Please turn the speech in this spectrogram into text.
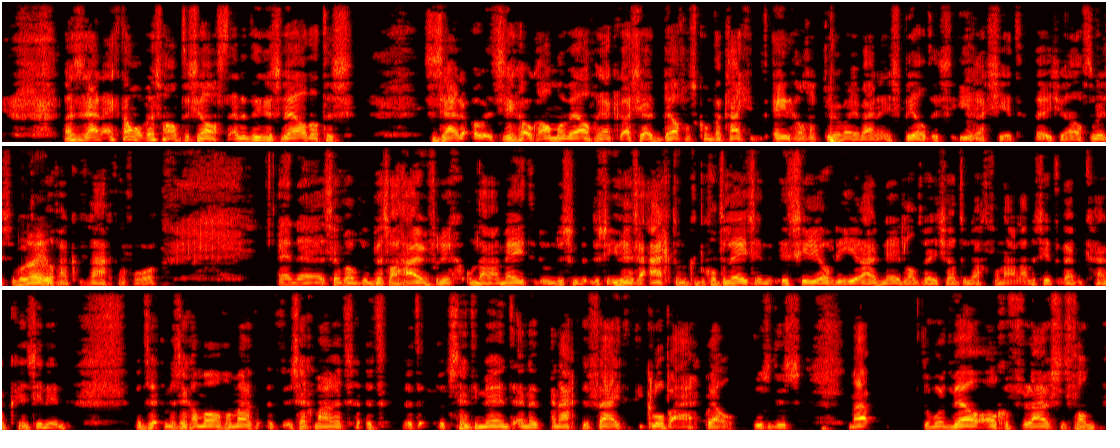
Maar ze zijn echt allemaal best wel enthousiast. En het ding is wel dat dus. Ze, zeiden ook, ze zeggen ook allemaal wel van ja, als je uit Belfast komt, dan krijg je het enige als acteur waar je bijna in speelt, is Ira shit. Weet je wel. Of tenminste, er wordt Oh heel vaak gevraagd daarvoor. En eh ze hebben ook best wel huiverig om daaraan mee te doen. Dus, dus iedereen zei eigenlijk toen ik het begon te lezen in de serie over de Ira uit Nederland, weet je wel, toen dacht ik van nou, laat me zitten, daar heb ik, daar heb ik geen zin in. Dat ze- zeggen allemaal van, maar het, zeg maar het, het, het, het sentiment en, het, en eigenlijk de feiten, die kloppen eigenlijk wel. Dus, dus, maar er wordt wel al gefluisterd van,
